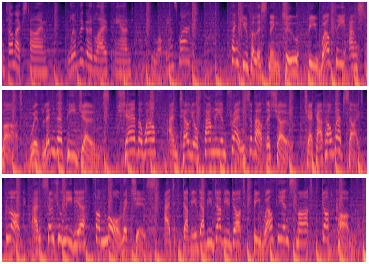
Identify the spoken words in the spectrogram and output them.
Until next time, live the good life and be wealthy and smart. Thank you for listening to Be Wealthy and Smart with Linda P. Jones. Share the wealth and tell your family and friends about the show. Check out our website, blog, and social media for more riches at www.bewealthyandsmart.com.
